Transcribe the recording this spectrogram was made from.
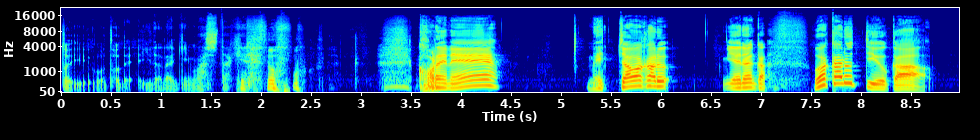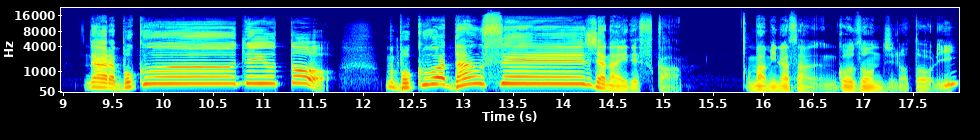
ということでいただきましたけれども。これねめっちゃわかる。いやなんかわかるっていうかだから僕で言うと僕は男性じゃないですか。まあ皆さんご存知の通り。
